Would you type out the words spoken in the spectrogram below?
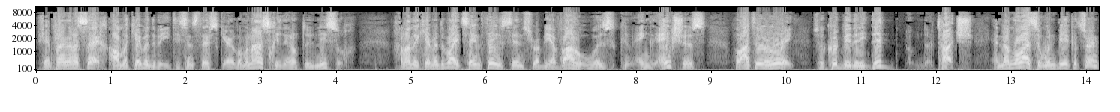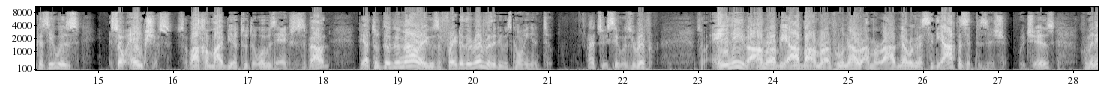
Shem plan menasech. Al makeven to since they're scared. Lo menaschi. They don't do nisuch. Chanami keven to Same thing since Rabbi Avahu was anxious. So it could be that he did touch, and nonetheless it wouldn't be a concern because he was so anxious. So Vachamai Biatuta, what was he anxious about? Biatuta Denara, he was afraid of the river that he was going into. So you see it was a river. So Eini, Amar Abba, Amar Avhuna, Amar Rav. Now we're going to see the opposite position, which is, anybody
